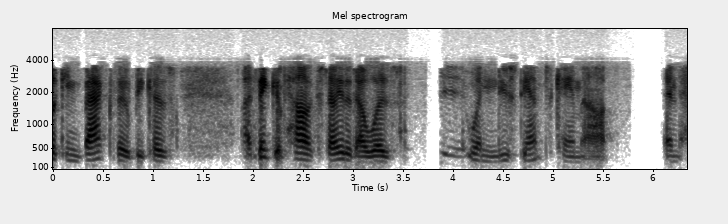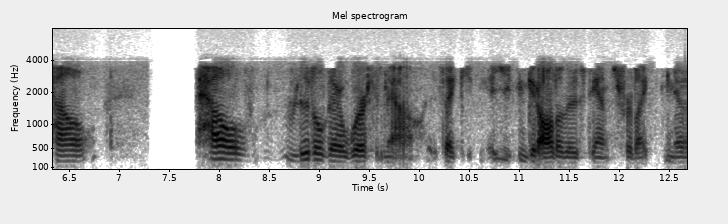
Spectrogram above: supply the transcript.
looking back though because I think of how excited I was when new stamps came out and how how little they're worth now. It's like you can get all of those stamps for like you know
